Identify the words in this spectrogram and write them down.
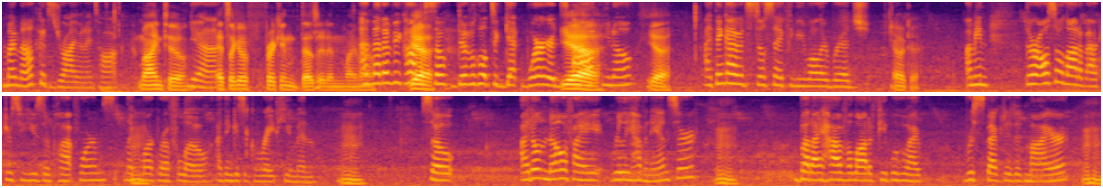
My mouth gets dry when I talk, Mine too. Yeah. It's like a freaking desert in my mouth. and then it becomes Yeah. so difficult to get words Yeah. out. You know, Yeah. I think I would still say Phoebe Waller-Bridge. Okay. I mean, there are also a lot of actors who use their platforms, like Mhm. Mark Ruffalo. I think is a great human. hmm So, I don't know if I really have an answer, hmm but I have a lot of people who I respect and admire, hmm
